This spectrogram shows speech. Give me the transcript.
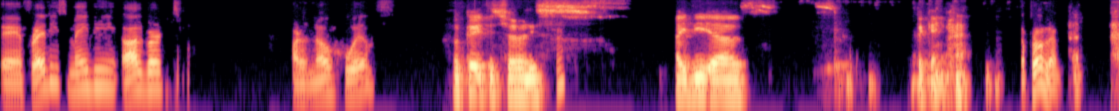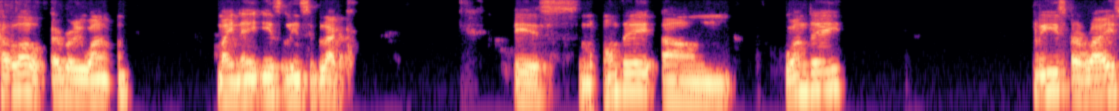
Uh, Fredis, maybe, Albert. I don't know, who else? Okay, teacher, is ideas pequeño. No problem. Hello, everyone. My name is Lindsay Black. It's Monday, um, one day. Please arrive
